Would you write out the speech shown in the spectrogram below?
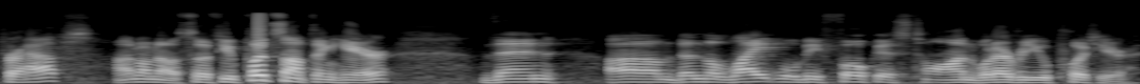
perhaps? I don't know. So, if you put something here then um, then the light will be focused on whatever you put here.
